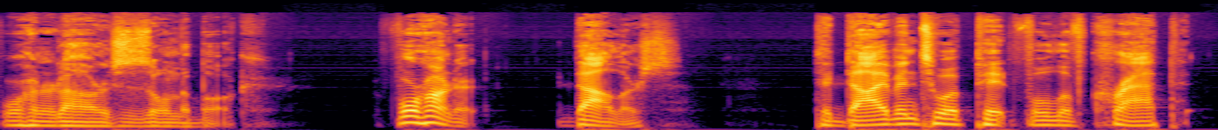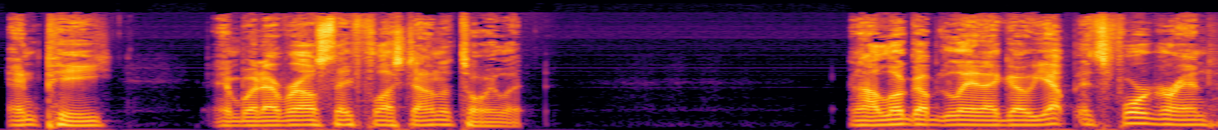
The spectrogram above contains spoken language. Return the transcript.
$400 is on the book. $400 to dive into a pit full of crap and pee and whatever else they flush down the toilet. And I look up the lady, I go, Yep, it's four grand.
